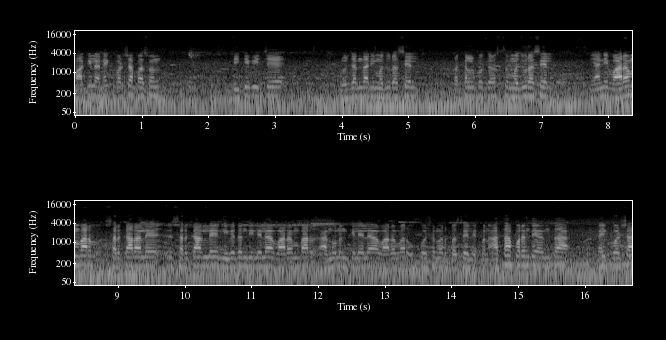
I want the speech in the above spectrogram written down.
मागील अनेक वर्षापासून पी के बीचे रोजंदारी मजूर असेल प्रकल्पग्रस्त मजूर असेल यांनी वारंवार सरकाराले सरकारले निवेदन दिलेलं वारंवार आंदोलन केलेल्या वारंवार उपोषणवर बसलेले. पण आतापर्यंत यांचा काही वर्षा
